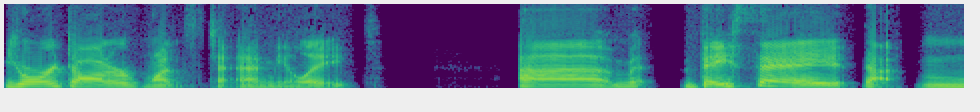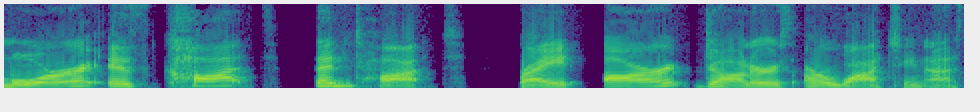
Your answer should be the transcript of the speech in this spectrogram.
your daughter wants to emulate. Um, they say that more is caught than taught, right? Our daughters are watching us.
